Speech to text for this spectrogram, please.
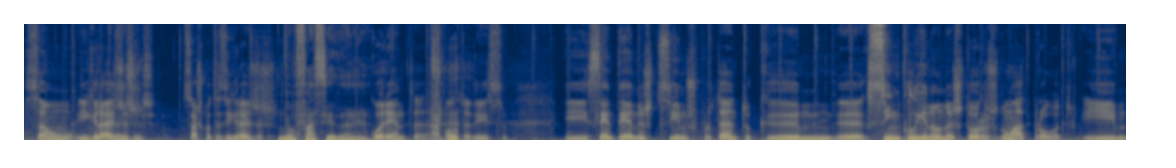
são igrejas. Igrejas. Sabes quantas igrejas? Não faço ideia. 40 à volta disso. E centenas de sinos, portanto, que eh, se inclinam nas torres de um lado para o outro. E,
